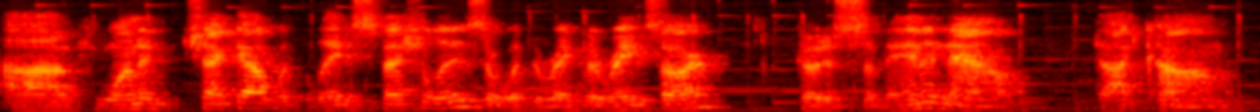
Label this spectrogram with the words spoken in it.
Uh, if you want to check out what the latest special is or what the regular rates are, go to SavannahNow.com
